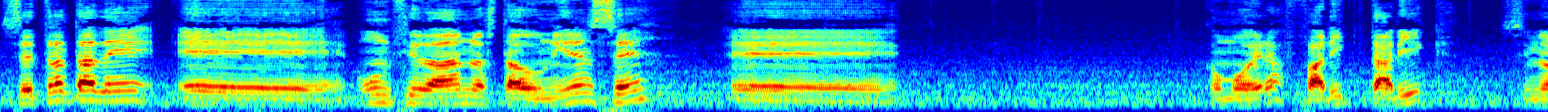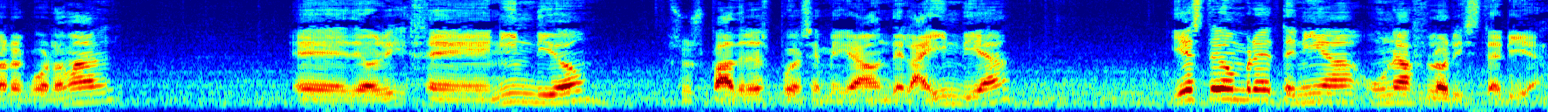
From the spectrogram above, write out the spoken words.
Se trata de eh, un ciudadano estadounidense, eh, ¿cómo era? Farik Tarik, si no recuerdo mal, eh, de origen indio. Sus padres pues emigraron de la India y este hombre tenía una floristería.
